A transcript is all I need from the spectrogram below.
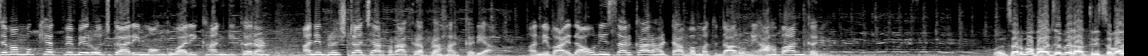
જેમાં મુખ્યત્વે બેરોજગારી, મોંઘવારી, ખાનગીકરણ અને ભ્રષ્ટાચાર પર આકરા પ્રહાર કર્યા અને વાયદાઓની સરકાર હટાવવા મતદારોને આહવાન કર્યું. વલસાડમાં ભાજપે રાત્રિ સભા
